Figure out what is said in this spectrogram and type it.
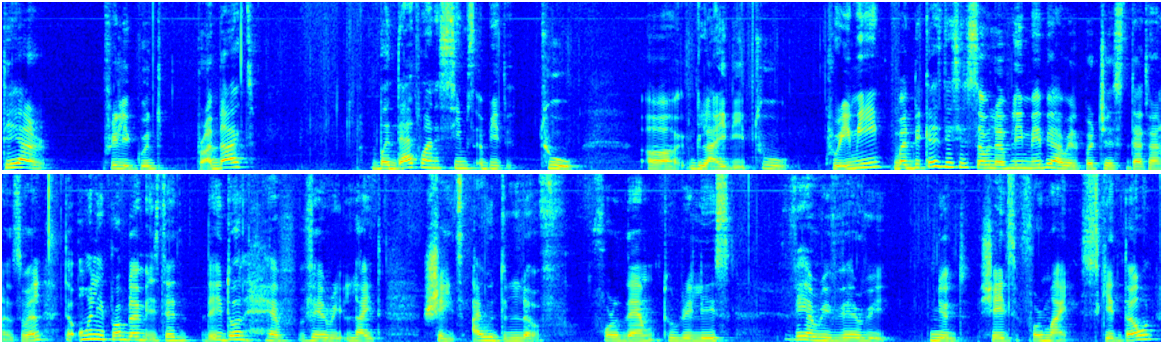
they are really good product. But that one seems a bit too uh, glidey, too creamy. But because this is so lovely, maybe I will purchase that one as well. The only problem is that they don't have very light shades. I would love for them to release very, very nude shades for my skin tone.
